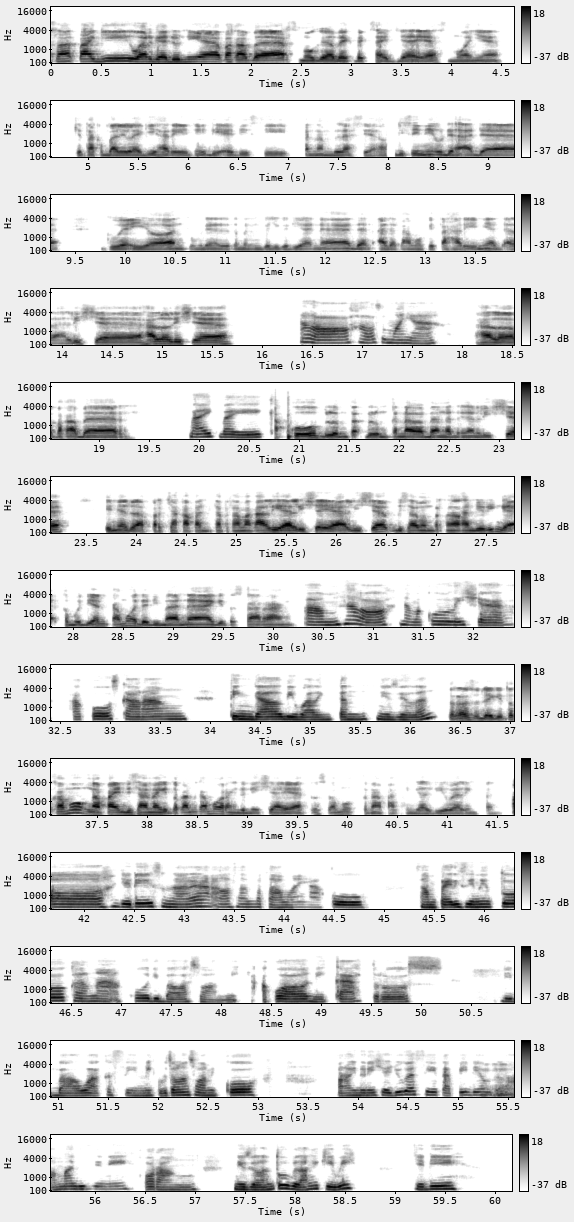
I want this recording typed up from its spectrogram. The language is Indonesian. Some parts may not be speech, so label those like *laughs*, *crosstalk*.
Selamat pagi warga dunia, apa kabar? Semoga baik-baik saja ya semuanya. Kita kembali lagi hari ini di edisi 16 ya. Di sini udah ada gue Ion, kemudian ada temen gue juga Diana, dan ada tamu kita hari ini adalah Lisha. Halo Lisha. Halo, halo semuanya. Halo, apa kabar? Baik, baik. Aku belum belum kenal banget dengan Lisha, ini adalah percakapan kita pertama kali ya, Lisha ya. Lisha bisa memperkenalkan diri nggak? Kemudian kamu ada di mana gitu sekarang? Um, halo, namaku Lisha. Aku sekarang tinggal di Wellington, New Zealand. Terus udah gitu kamu ngapain di sana gitu kan? Kamu orang Indonesia ya. Terus kamu kenapa tinggal di Wellington? Oh, uh, jadi sebenarnya alasan pertamanya aku sampai di sini tuh karena aku dibawa suami. Aku nikah terus dibawa ke sini. Kebetulan suamiku orang Indonesia juga sih, tapi dia mm -hmm. udah lama di sini. Orang New Zealand tuh bilangnya Kiwi. Jadi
